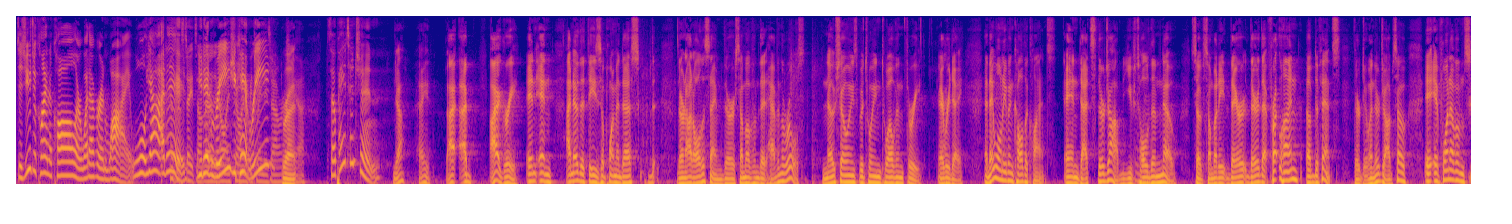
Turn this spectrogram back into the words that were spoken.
did you decline a call or whatever and why? Well, yeah, I did. You didn't that read? You can't read? hours. Right. Yeah. So pay attention. Yeah. Hey, I, I I agree, and and I know that these appointment desks th- they're not all the same. There are some of them that have in the rules no showings between twelve and three every day, and they won't even call the clients, and that's their job. You've mm-hmm. told them no. So if somebody they're they're that front line of defense, they're doing their job. So if one of them's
